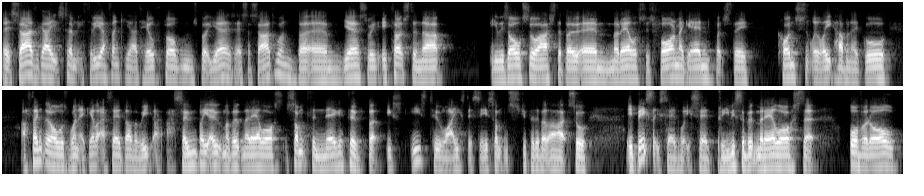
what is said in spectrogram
it's sad. The guy at seventy three. I think he had health problems, but yeah, it's, it's a sad one. But um, yes, he touched on that. He was also asked about um, Morelos' form again, which they constantly like having a go. I think they're always wanting to get, like I said the other week, a, a soundbite out of him about Morelos, something negative, but he's he's too wise to say something stupid about that. So he basically said what he said previously about Morelos that overall,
